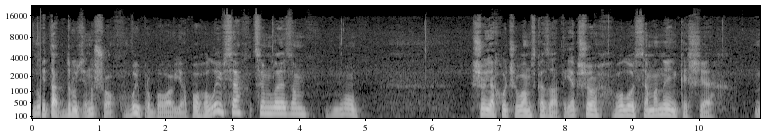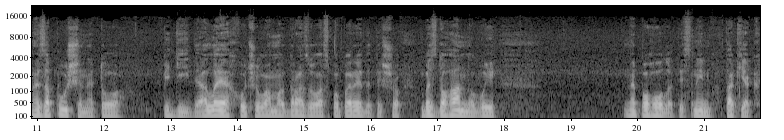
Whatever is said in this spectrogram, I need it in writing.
Ну, і так, друзі, ну що, випробував я, поголився цим лезом. Ну, що я хочу вам сказати? Якщо волосся маленьке ще не запущене, то підійде. Але хочу вам одразу вас попередити, що бездоганно ви не поголитесь ним, так як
